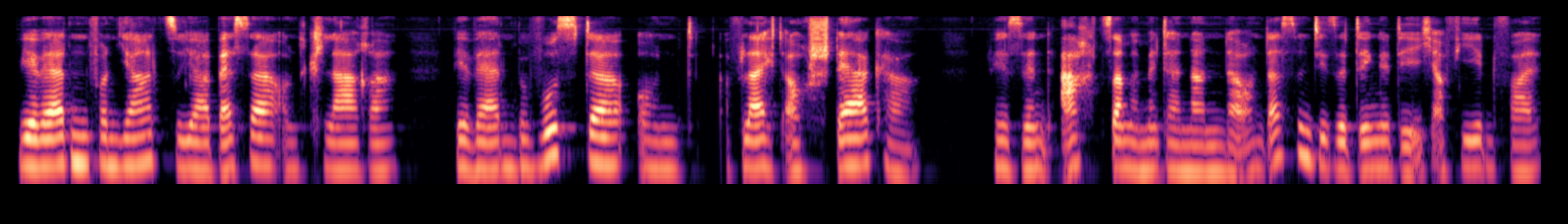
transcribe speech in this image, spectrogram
Wir werden von Jahr zu Jahr besser und klarer. Wir werden bewusster und vielleicht auch stärker. Wir sind achtsamer miteinander. Und das sind diese Dinge, die ich auf jeden Fall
